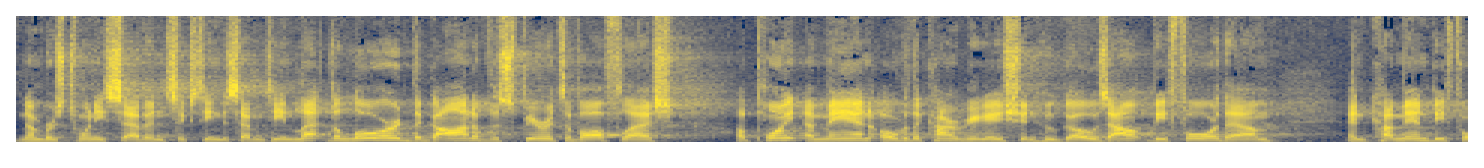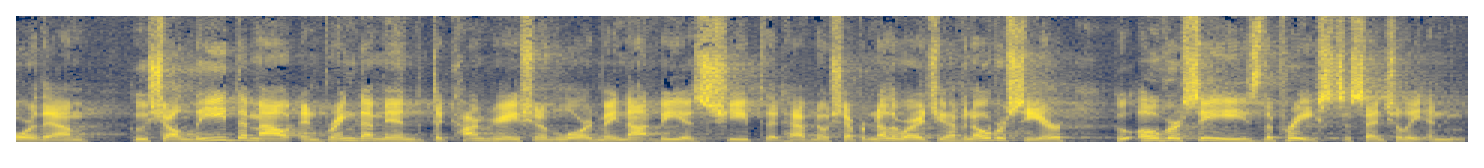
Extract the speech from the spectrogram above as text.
Numbers 27, 16 to 17. Let the Lord, the God of the spirits of all flesh, appoint a man over the congregation who goes out before them and come in before them who shall lead them out and bring them in, that the congregation of the Lord may not be as sheep that have no shepherd. In other words, you have an overseer who oversees the priests, essentially, and,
